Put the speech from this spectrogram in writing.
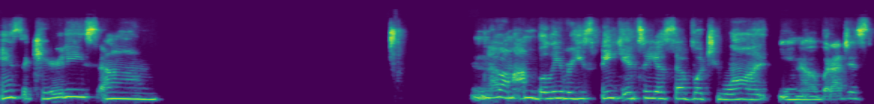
insecurities, um, no, I'm, I'm a believer you speak into yourself what you want, you know, but I just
